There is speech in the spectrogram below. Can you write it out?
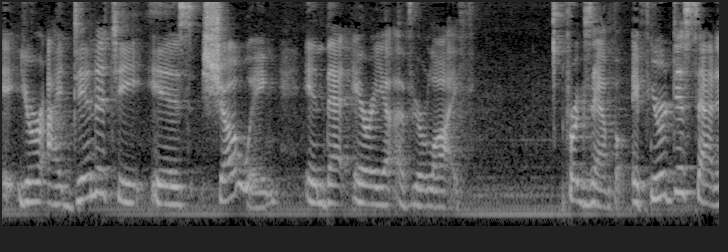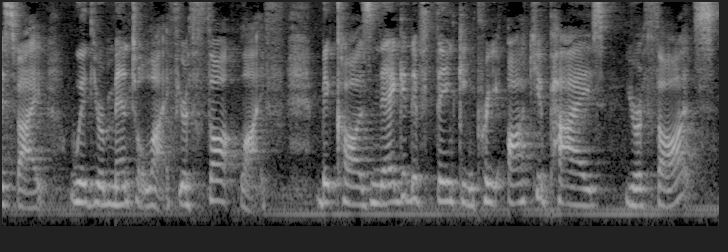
your identity is showing in that area of your life. For example, if you're dissatisfied with your mental life, your thought life, because negative thinking preoccupies your thoughts,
